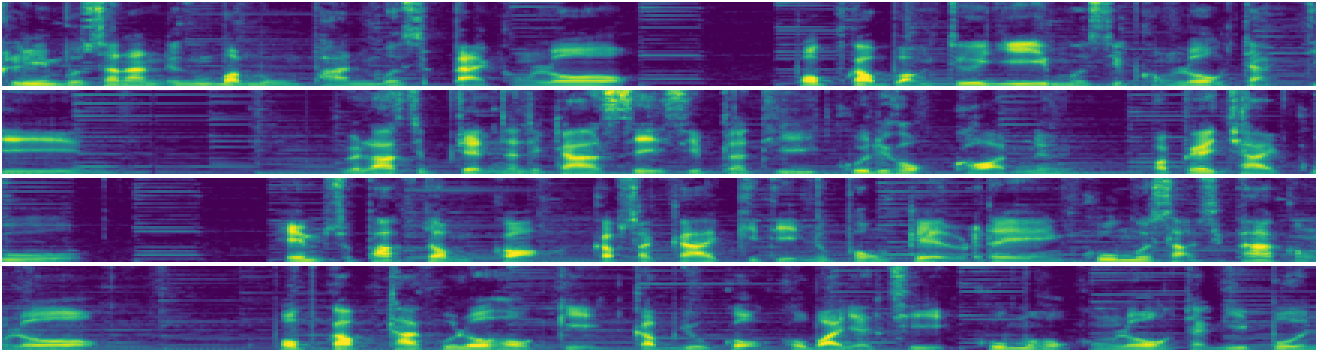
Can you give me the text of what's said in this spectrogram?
คลีนบุษนันอึ้งบอลมุงพันธ์มือ 18 ของโลกพบกับหวังจื้อยี่มือ10ของโลกจากจีน เวลา 17นาฬิกา40นาทีคู่ที่6คอร์ด1ประเภทชายคู่ เอ็มสุภักจอมเกาะกับสกายกิตินุพงศ์เกตเรงคู่มือ 35 ของโลก พบกับทาคุโรโฮกิ กับยูโกะโคบายาชิคู่มือ 6 ของโลกจากญี่ปุ่น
